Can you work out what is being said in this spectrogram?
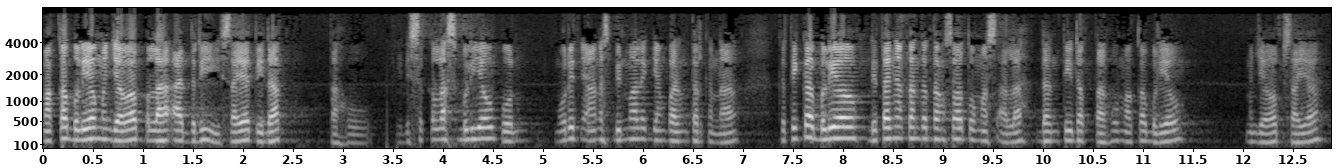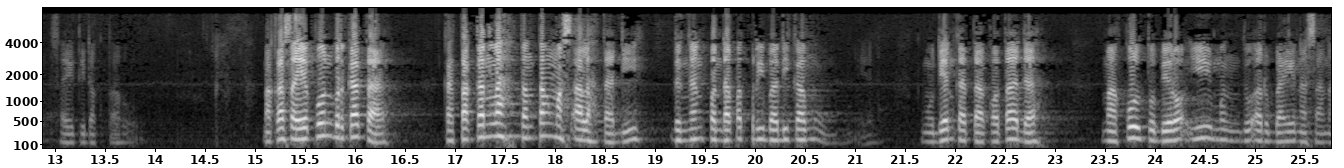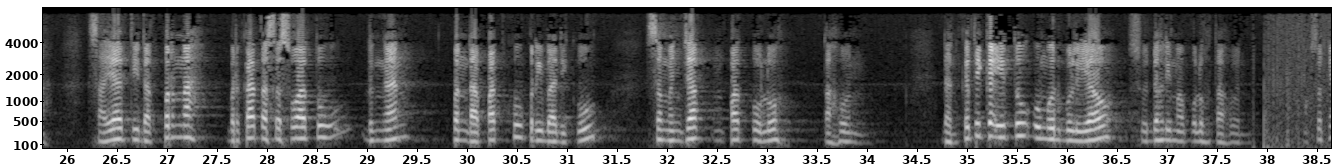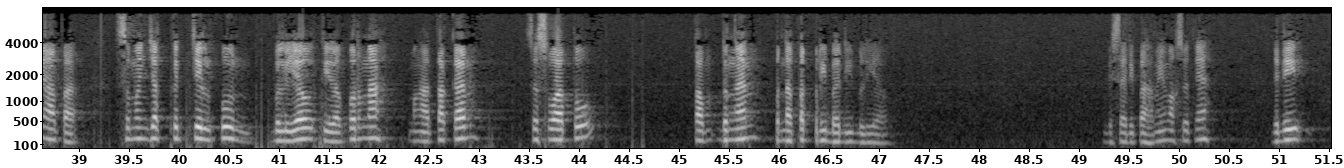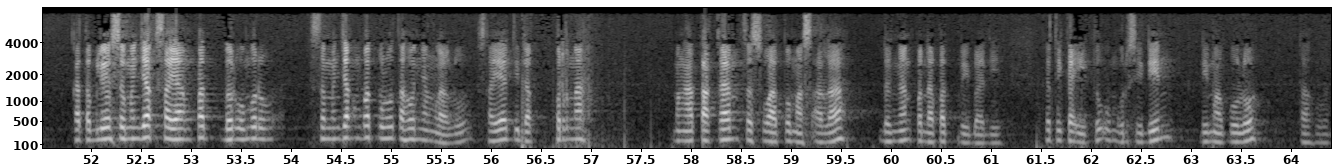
maka beliau menjawab, "La adri, saya tidak tahu." Jadi sekelas beliau pun, muridnya Anas bin Malik yang paling terkenal, ketika beliau ditanyakan tentang suatu masalah dan tidak tahu, maka beliau menjawab, "Saya saya tidak tahu." Maka saya pun berkata, Katakanlah tentang masalah tadi dengan pendapat pribadi kamu. Kemudian kata Qatadah, "Maqultu bi ra'yi mundu arba'ina sanah." Saya tidak pernah berkata sesuatu dengan pendapatku pribadiku semenjak 40 tahun. Dan ketika itu umur beliau sudah 50 tahun. Maksudnya apa? Semenjak kecil pun beliau tidak pernah mengatakan sesuatu dengan pendapat pribadi beliau. Bisa dipahami maksudnya? Jadi kata beliau semenjak saya empat berumur semenjak 40 tahun yang lalu saya tidak pernah mengatakan sesuatu masalah dengan pendapat pribadi. Ketika itu umur Sidin 50 tahun.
